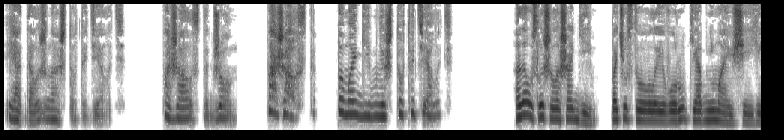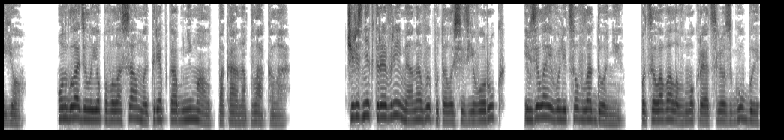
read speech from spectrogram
Я должна что-то делать. Пожалуйста, Джон. Пожалуйста. Помоги мне что-то делать. Она услышала шаги, почувствовала его руки, обнимающие ее. Он гладил ее по волосам и крепко обнимал, пока она плакала. Через некоторое время она выпуталась из его рук и взяла его лицо в ладони, поцеловала в мокрые от слез губы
